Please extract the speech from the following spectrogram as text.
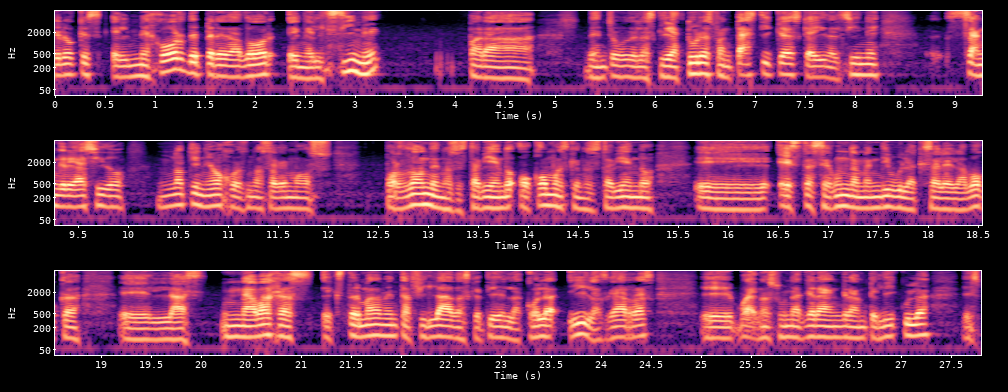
creo que es el mejor depredador en el cine para dentro de las criaturas fantásticas que hay en el cine. Sangre ácido no tiene ojos no sabemos por dónde nos está viendo o cómo es que nos está viendo eh, esta segunda mandíbula que sale de la boca eh, las navajas extremadamente afiladas que tiene la cola y las garras eh, bueno, es una gran, gran película. Es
